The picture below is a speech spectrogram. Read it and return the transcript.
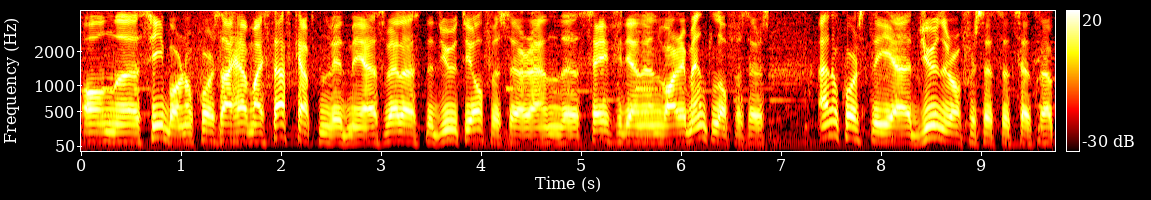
On uh, of course, I have my staff captain with me as well as the duty officer and the safety and environmental officers and of course the uh, junior officers, etc.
